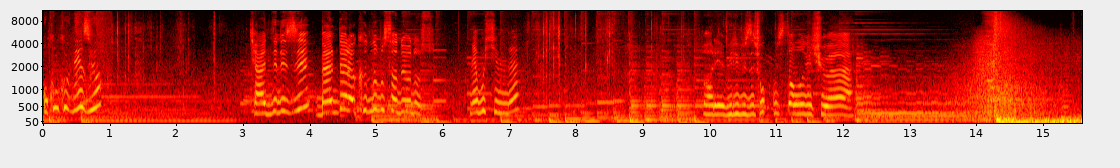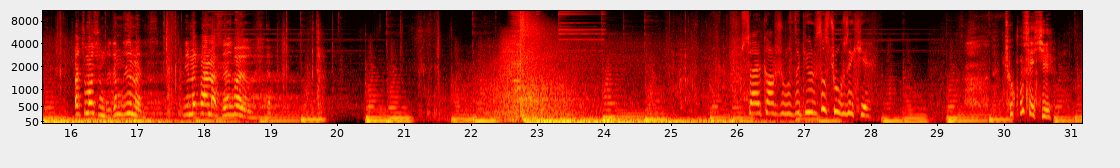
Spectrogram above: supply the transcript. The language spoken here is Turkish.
Oku oku ne yazıyor? Kendinizi benden akıllı mı sanıyorsunuz? Ne bu şimdi? Var ya biri bize çok müstahlı geçiyor ha. Açım açım dedim dinlemediniz. Yemek vermezseniz böyle olur işte. Bu sefer karşımızdaki hırsız çok zeki. Çok mu zeki?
